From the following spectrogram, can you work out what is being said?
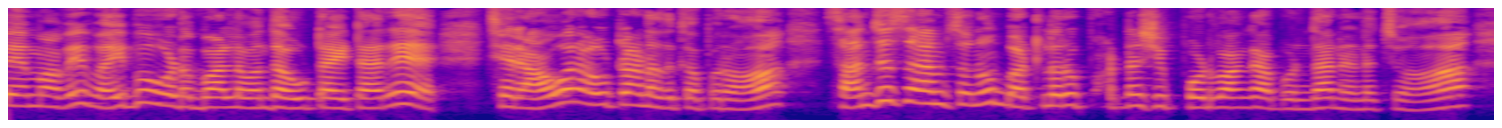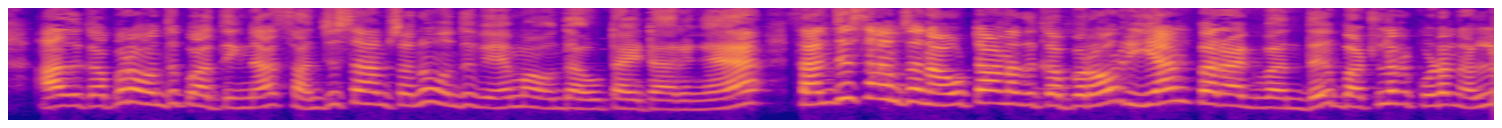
வேகமாவே வைபவோட பால்ல வந்து அவுட் ஆயிட்டாரு. சரி அவர் அவுட் ஆனதுக்கு அப்புறம் சஞ்சு சாம்சனும் பட்லரும் பார்ட்னர்ஷிப் போடுவாங்க அப்படின்னு தான் நினைச்சோம். அதுக்கப்புறம் வந்து பாத்தீங்கன்னா சஞ்சு சாம்சனும் வந்து வேமா வந்து அவுட் ஆயிட்டாருங்க. சஞ்சு சாம்சன் அவுட் ஆனதுக்கு அப்புறம் ரியான் பராக் வந்து பட்லர் கூட நல்ல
